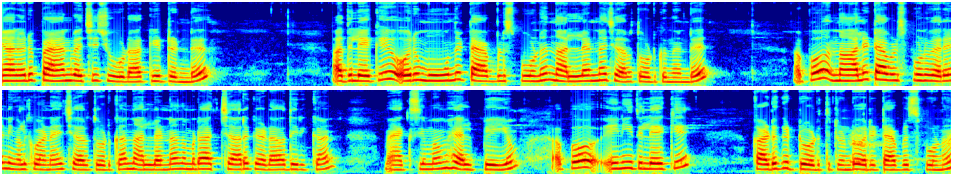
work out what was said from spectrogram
ഞാനൊരു പാൻ വെച്ച് ചൂടാക്കിയിട്ടുണ്ട്. അതിലേക്ക് ഒരു മൂന്ന് ടേബിൾ സ്പൂണ് നല്ലെണ്ണ ചേർത്ത് കൊടുക്കുന്നുണ്ട്. അപ്പോൾ നാല് ടേബിൾ സ്പൂൺ വരെ നിങ്ങൾക്ക് വേണമെങ്കിൽ ചേർത്ത് കൊടുക്കാം. നല്ലെണ്ണ നമ്മുടെ അച്ചാർ കെടാതിരിക്കാൻ മാക്സിമം ഹെൽപ്പ് ചെയ്യും. അപ്പോൾ ഇനി ഇതിലേക്ക് കടുക് ഇട്ട് കൊടുത്തിട്ടുണ്ട് ഒരു ടേബിൾ സ്പൂണ്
